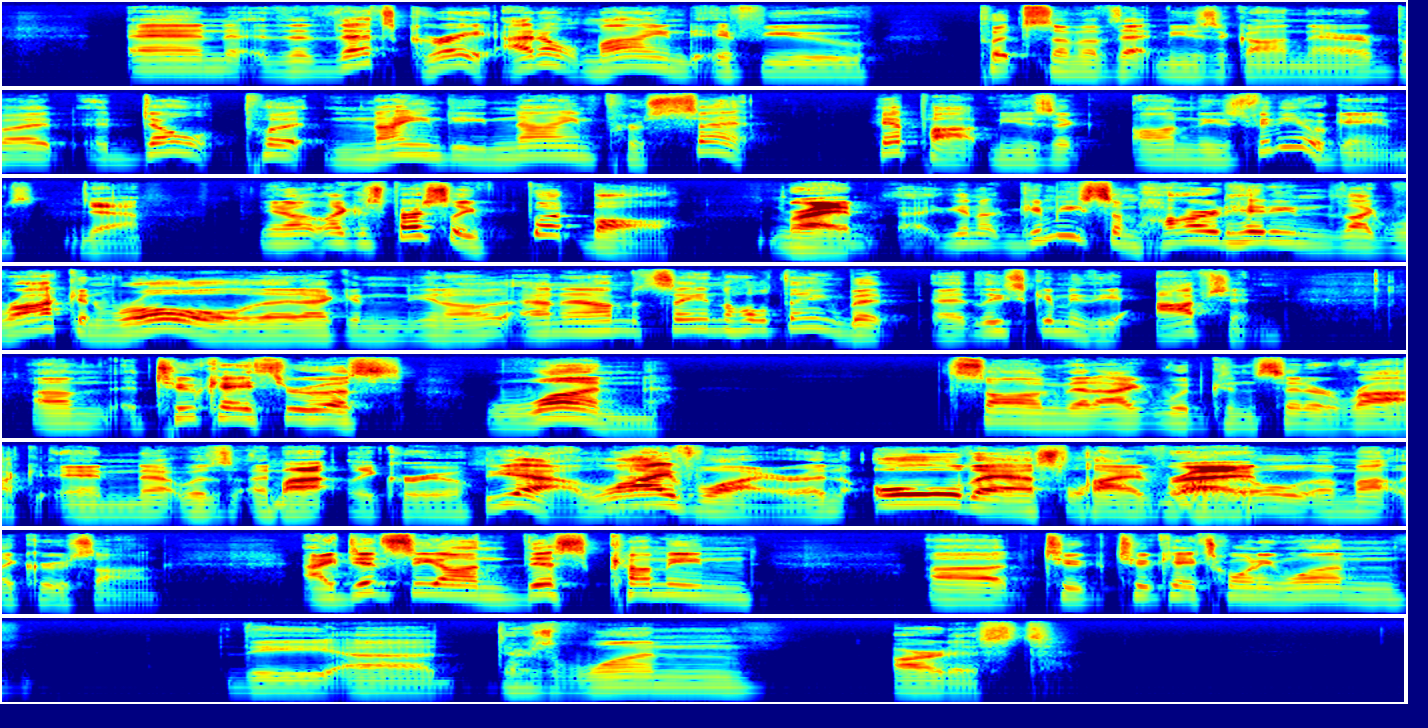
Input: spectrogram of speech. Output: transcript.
and th- that's great. I don't mind if you put some of that music on there, but don't put ninety nine percent hip hop music on these video games. Yeah. You know, like especially football. Right. Uh, You know, give me some hard hitting like rock and roll that I can, you know, and I'm saying the whole thing, but at least give me the option. Um, 2K threw us one song that I would consider rock, and that was a Motley Crue. yeah, Livewire, an old ass Livewire, Right. old a Motley Crue song. I did see on this coming uh to 2K21 the uh there's one artist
